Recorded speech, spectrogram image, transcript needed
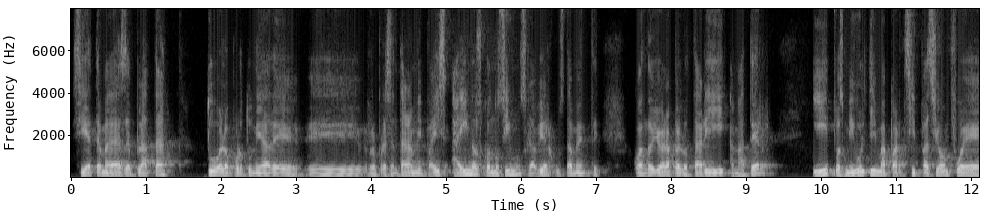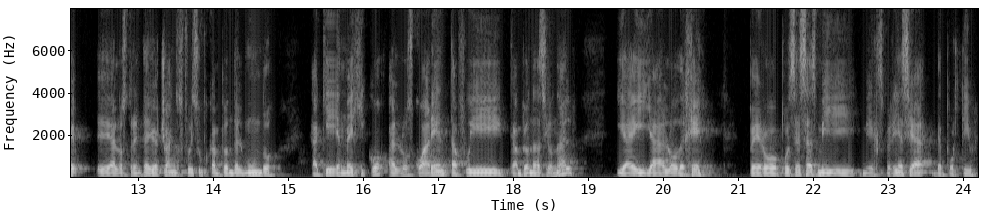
siete medallas de plata. Tuve la oportunidad de eh, representar a mi país. Ahí nos conocimos, Javier, justamente, cuando yo era pelotari amateur. Y pues mi última participación fue eh, a los 38 años, fui subcampeón del mundo aquí en México. A los 40 fui campeón nacional y ahí ya lo dejé. Pero pues esa es mi, mi experiencia deportiva.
